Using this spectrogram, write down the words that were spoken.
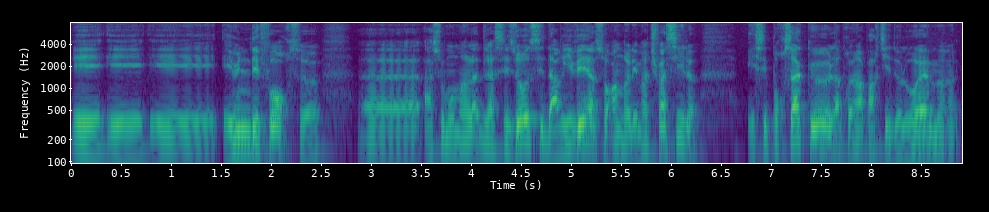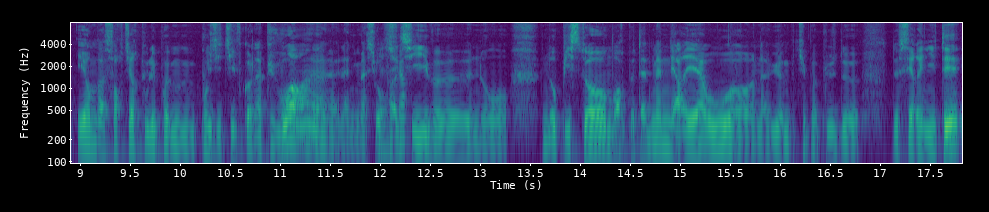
et, une des forces euh, à ce moment-là de la saison, c'est d'arriver à se rendre les matchs faciles. Et c'est pour ça que la première partie de l'OM, et on va sortir tous les points positifs qu'on a pu voir, hein, l'animation offensive, nos, nos, pistons, voire peut-être même derrière où on a eu un petit peu plus de, de sérénité.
